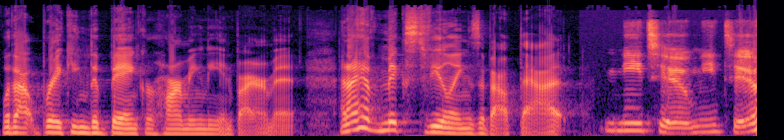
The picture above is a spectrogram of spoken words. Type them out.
without breaking the bank or harming the environment. And I have mixed feelings about that. Me too. Me too.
